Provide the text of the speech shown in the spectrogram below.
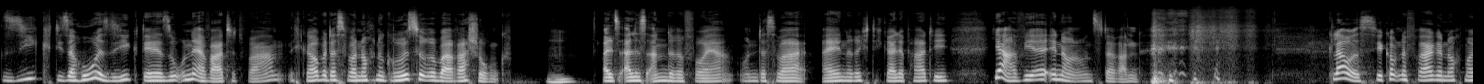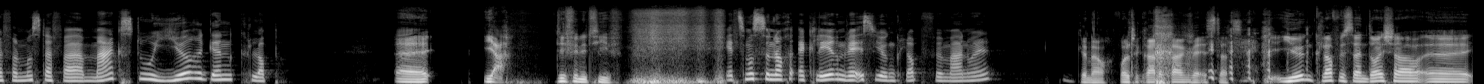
Sieg, dieser hohe Sieg, der so unerwartet war, ich glaube, das war noch eine größere Überraschung mhm. als alles andere vorher. Und das war eine richtig geile Party. Ja, wir erinnern uns daran. Klaus, hier kommt eine Frage nochmal von Mustafa. Magst du Jürgen Klopp? Äh, ja, definitiv. Jetzt musst du noch erklären, wer ist Jürgen Klopp für Manuel? Genau, wollte gerade fragen, wer ist das? Jürgen Klopp ist ein deutscher äh,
